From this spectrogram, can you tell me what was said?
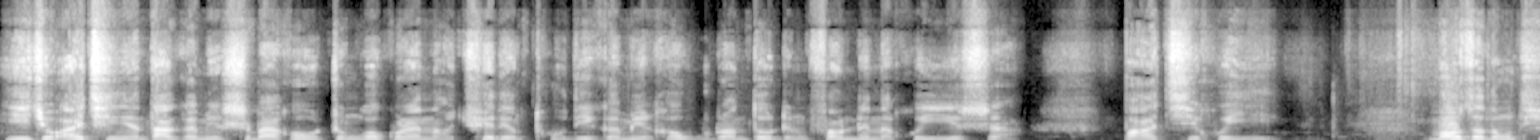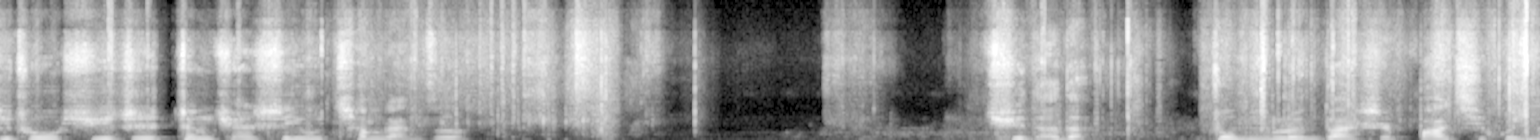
一九二七年大革命失败后，中国共产党确定土地革命和武装斗争方针的会议是八七会议。毛泽东提出，须知政权是由枪杆子取得的。著名论断是八七会议。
